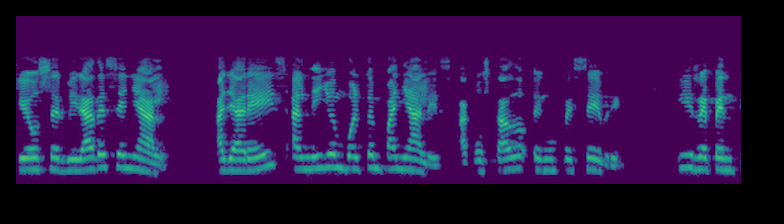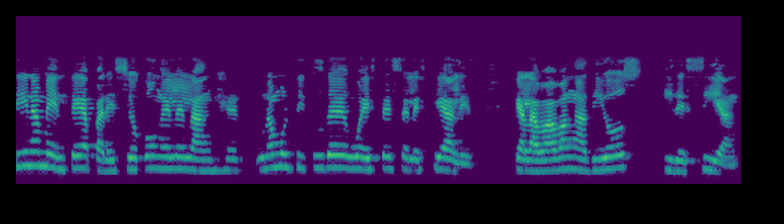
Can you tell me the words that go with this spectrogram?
que os servirá de señal. Hallaréis al niño envuelto en pañales, acostado en un pesebre. Y repentinamente apareció con él el ángel, una multitud de huestes celestiales que alababan a Dios y decían,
